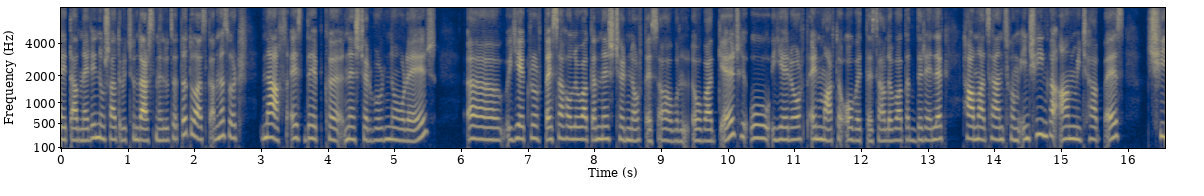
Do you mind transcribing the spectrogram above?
դետալներին ուշադրություն դարձնելուց հետո դու հասկանում ես, որ նախ այս դեպքը նես չէր որ նոր էր, երկրորդ տեսահոլովակը նես չէր նոր տեսահոլովակ էր ու երրորդ այն մարդը ով է տեսահոլովակը դրել էր համացանցում ինչի ինքը անմիջապես չի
